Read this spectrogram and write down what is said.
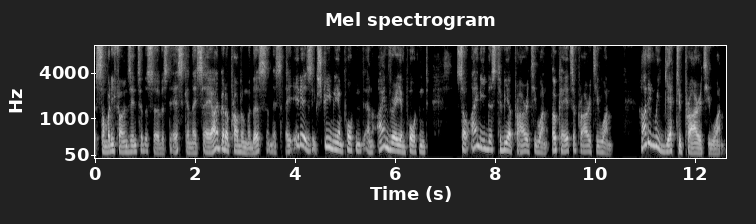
somebody phones into the service desk and they say, I've got a problem with this. And they say, it is extremely important and I'm very important. So I need this to be a priority one. Okay, it's a priority one. How did we get to priority one?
